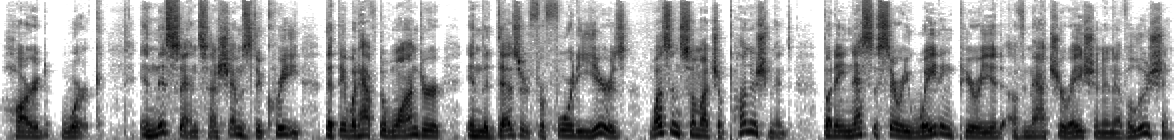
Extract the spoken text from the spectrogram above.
hard work. In this sense, Hashem's decree that they would have to wander in the desert for 40 years wasn't so much a punishment, but a necessary waiting period of maturation and evolution.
